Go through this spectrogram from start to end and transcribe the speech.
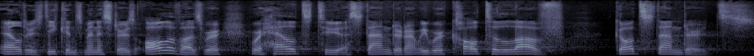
elders, deacons, ministers, all of us, we're, we're held to a standard, aren't we? We're called to love God's standards.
